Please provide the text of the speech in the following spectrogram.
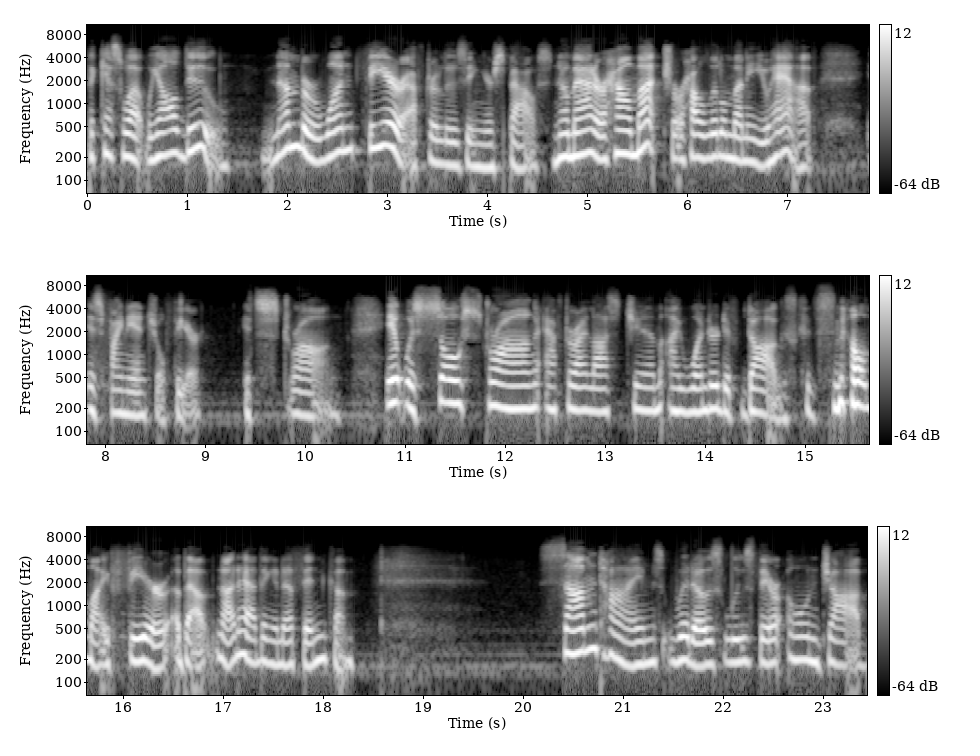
But guess what? We all do number one fear after losing your spouse, no matter how much or how little money you have, is financial fear. It's strong. It was so strong after I lost Jim, I wondered if dogs could smell my fear about not having enough income. Sometimes widows lose their own job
